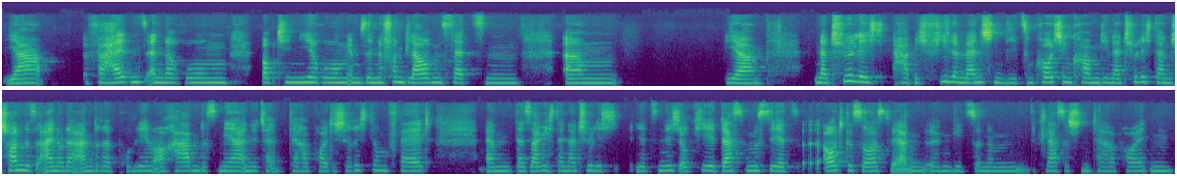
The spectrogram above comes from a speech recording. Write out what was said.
ja, Verhaltensänderung, Optimierung im Sinne von Glaubenssätzen. Ähm, ja, natürlich habe ich viele Menschen, die zum Coaching kommen, die natürlich dann schon das ein oder andere Problem auch haben, das mehr in die therapeutische Richtung fällt. Ähm, da sage ich dann natürlich jetzt nicht, okay, das müsste jetzt outgesourced werden, irgendwie zu einem klassischen Therapeuten.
